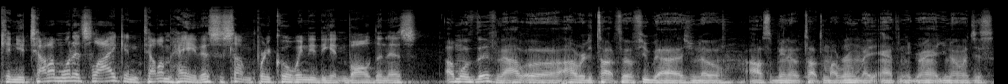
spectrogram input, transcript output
Can you tell them what it's like and tell them, hey, this is something pretty cool. We need to get involved in this. Oh, most definitely. I, uh, I already talked to a few guys, you know. I also been able to talk to my roommate Anthony Grant, you know, and just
